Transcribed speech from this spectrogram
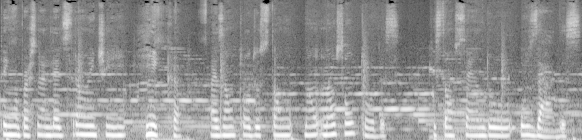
Tem uma personalidade extremamente rica, mas não todos estão, não, não são todas estão sendo usadas.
